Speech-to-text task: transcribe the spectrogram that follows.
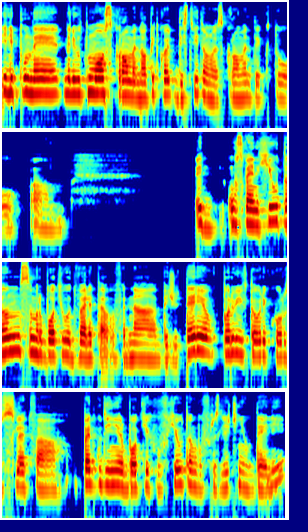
или поне нали, от моят скромен опит, който действително е скромен, тъй като а, е, освен Хилтън, съм работила две лета в една бижутерия, първи и втори курс, след това. Пет години работих в Хилтън в различни отдели,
